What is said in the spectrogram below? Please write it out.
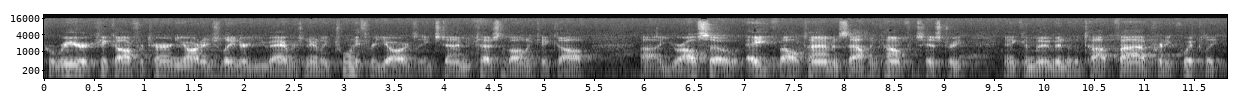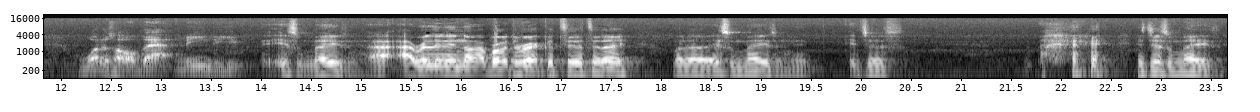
career kickoff return yardage leader. You average nearly 23 yards each time you touch the ball in a kickoff. Uh, you're also eighth all time in Southland Conference history and can move into the top five pretty quickly. What does all that mean to you? It's amazing. I, I really didn't know I broke the record till today, but uh, it's amazing. It, it just it's just amazing.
